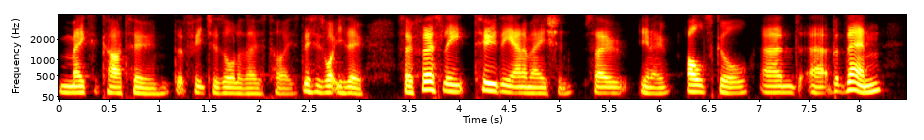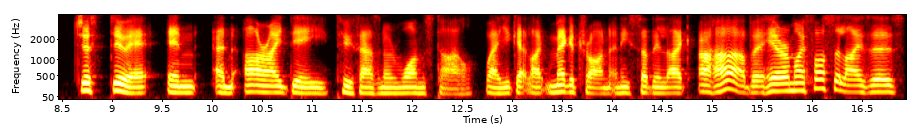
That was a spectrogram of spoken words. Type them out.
make a cartoon that features all of those toys. This is what you do. So, firstly, 2D animation. So, you know, old school. And, uh, but then just do it in an RID 2001 style where you get like Megatron and he's suddenly like, aha, but here are my fossilizers.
